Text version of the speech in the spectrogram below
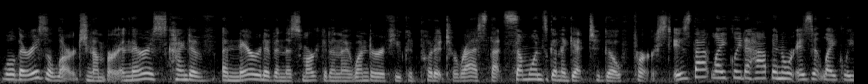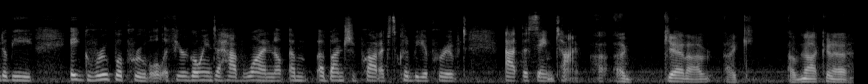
Well, there is a large number, and there is kind of a narrative in this market, and I wonder if you could put it to rest that someone's going to get to go first. Is that likely to happen, or is it likely to be a group approval? If you're going to have one, a, a bunch of products could be approved at the same time. Again, I, I, am not going to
